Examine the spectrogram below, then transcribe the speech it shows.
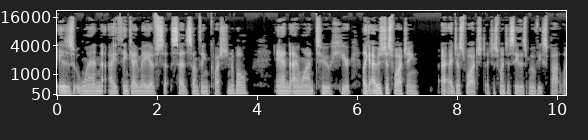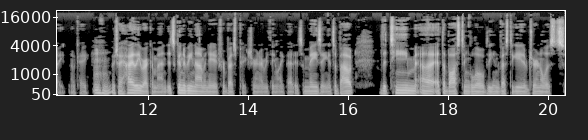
is when I think I may have s- said something questionable, and I want to hear. Like I was just watching, I, I just watched. I just went to see this movie Spotlight. Okay, Mm-hmm. which I highly recommend. It's going to be nominated for Best Picture and everything like that. It's amazing. It's about the team uh, at the Boston Globe, the investigative journalists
